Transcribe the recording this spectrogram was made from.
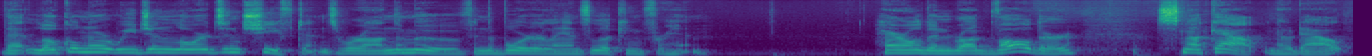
that local Norwegian lords and chieftains were on the move in the borderlands looking for him. Harold and Rogvaldr snuck out, no doubt,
